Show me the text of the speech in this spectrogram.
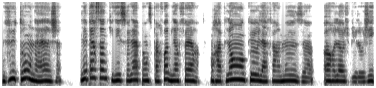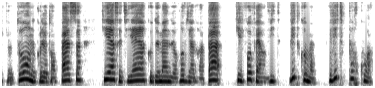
vu ton âge. Les personnes qui disent cela pensent parfois bien faire, en rappelant que la fameuse horloge biologique tourne, que le temps passe, qu'hier c'est hier, que demain ne reviendra pas, qu'il faut faire vite. Vite comment? Vite pourquoi?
